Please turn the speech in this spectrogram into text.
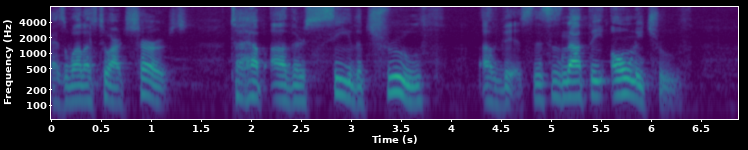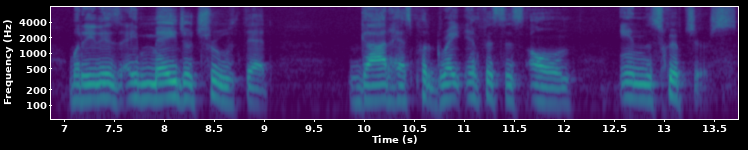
as well as to our church, to help others see the truth of this. This is not the only truth, but it is a major truth that God has put great emphasis on in the scriptures.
